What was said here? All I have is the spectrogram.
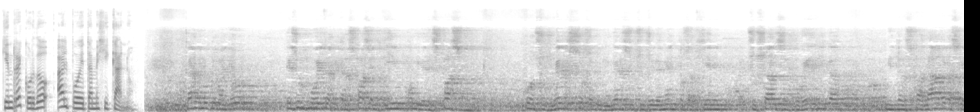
quien recordó al poeta mexicano. Es un poeta que traspasa el tiempo y el espacio. Con sus versos, el universo sus elementos adquieren sustancia poética, mientras palabras que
